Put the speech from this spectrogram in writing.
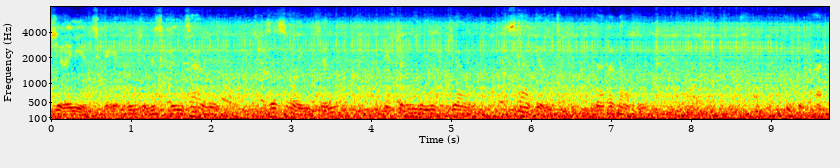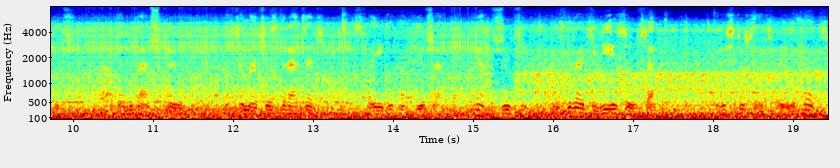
zielenieckie. Jak będziemy skręcały ze słońcem, jeszcze będziemy widziały stadion narodowy. I tu papież, ten wasz był. Po co macie zdradzać swojego papieża? Jak Żydzi zdradzili Jezusa Chrystusa swojego po co?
